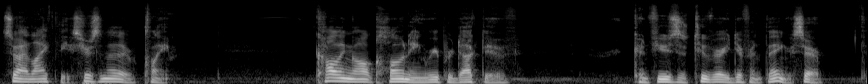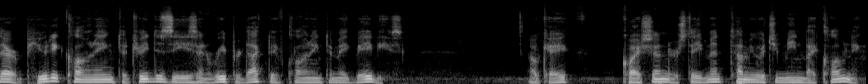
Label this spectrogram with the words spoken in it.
So I like these. Here's another claim. Calling all cloning reproductive confuses two very different things therapeutic cloning to treat disease and reproductive cloning to make babies. Okay, question or statement tell me what you mean by cloning.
